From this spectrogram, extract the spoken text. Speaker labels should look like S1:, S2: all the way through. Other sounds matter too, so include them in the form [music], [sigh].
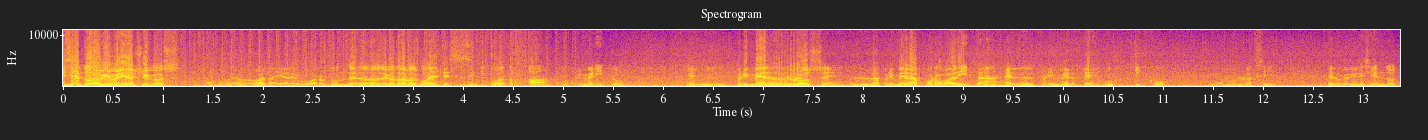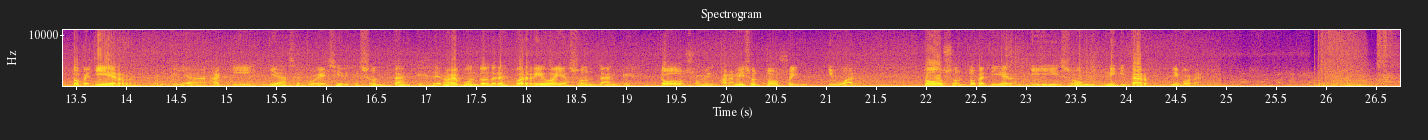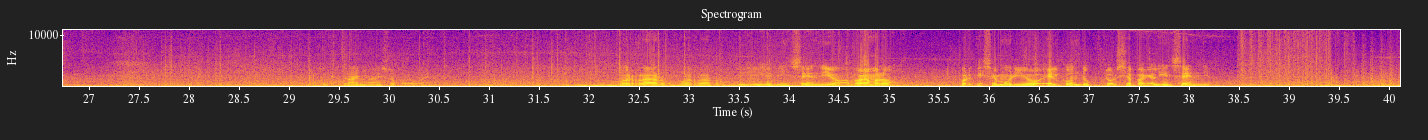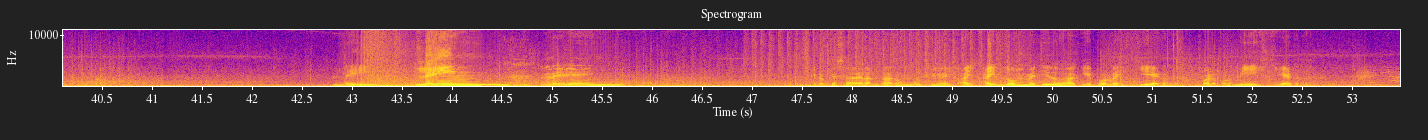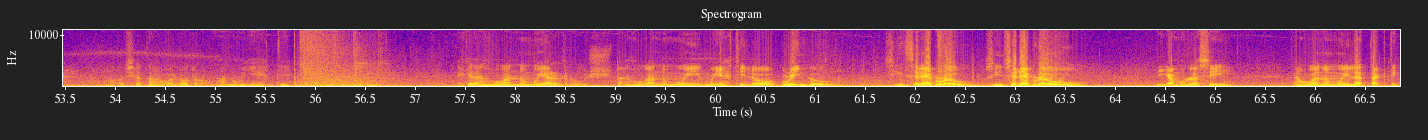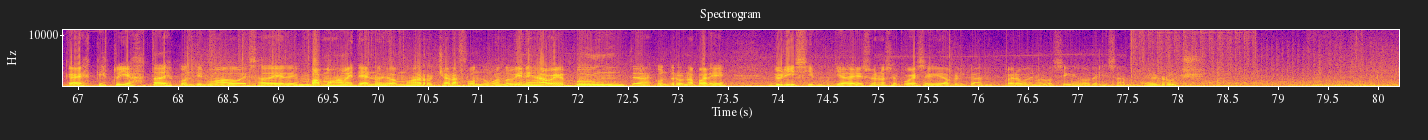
S1: Y sean todos bienvenidos chicos. La nueva batalla de War Thunder Donde nos encontramos con el T-64A El primerito El primer roce La primera probadita El primer desgustico Digámoslo así De lo que viene siendo topetier Porque ya aquí ya se puede decir que son tanques de 9.3 para arriba Ya son tanques Todos son Para mí son todos iguales. Todos son topetier Y son ni quitar ni poner extraño eso, pero bueno. Muy raro, muy raro. Y el incendio, apágamelo. Porque se murió el conductor si apaga el incendio. Lane. Lane. Lane. Creo que se adelantaron mucho. Y hay, hay, hay dos metidos aquí por la izquierda. Bueno, por mi izquierda. A ver si atajo al otro. Ah, no, y este. Es que están jugando muy al rush. Están jugando muy, muy estilo gringo. Sin cerebro. Sin cerebro. Digámoslo así. Están jugando muy la táctica. Es que esto ya está descontinuado. Esa de, vamos a meternos y vamos a ruchar a fondo. Cuando vienes a ver, boom. Te das contra una pared durísimo. Ya eso no se puede seguir aplicando. Pero bueno, lo siguen utilizando. El rush.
